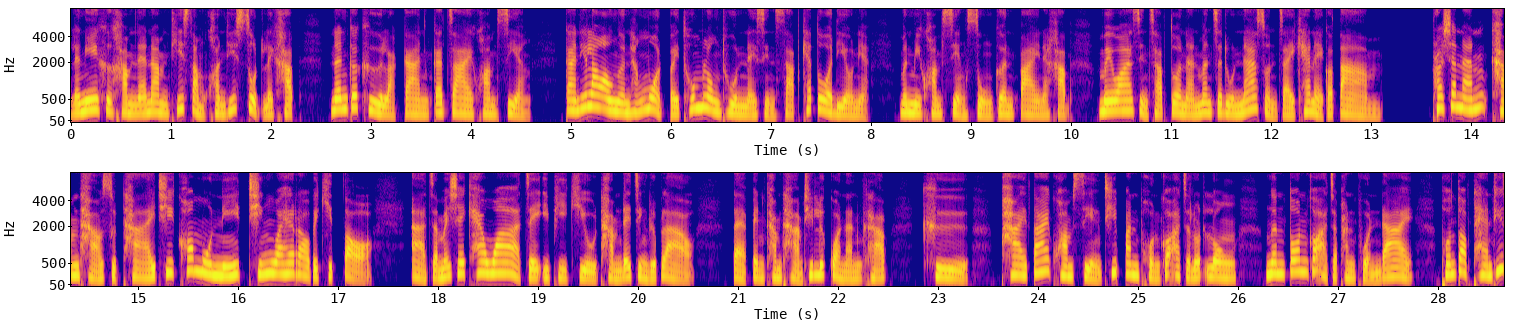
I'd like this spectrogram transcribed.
และนี่คือคำแนะนำที่สำคัญที่สุดเลยครับ นั่นก็คือหลักการกระจายความเสี่ยง การที่เราเอาเงินทั้งหมดไปทุ่มลงทุนในสินทรัพย์แค่ตัวเดียวเนี่ย มันมีความเสี่ยงสูงเกินไปนะครับ ไม่ว่าสินทรัพย์ตัวนั้นมันจะดูน่าสนใจแค่ไหนก็ตาม เพราะฉะนั้นคำถามสุดท้ายที่ข้อมูลนี้ทิ้งไว้ให้เราไปคิดต่อ อาจจะไม่ใช่แค่ว่า JEPQ ทำได้จริงหรือเปล่า แต่เป็นคำถามที่ลึกกว่านั้นครับ คือ ภายใต้ความเสี่ยงที่ปันผลก็อาจจะลดลง เงินต้นก็อาจจะพันผวนได้ ผลตอบแทนที่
